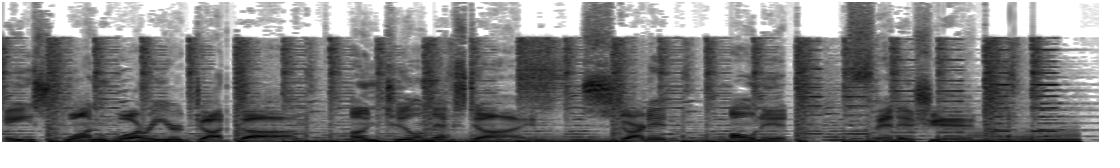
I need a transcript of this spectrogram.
ace1warrior.com. Until next time, start it, own it, finish it.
